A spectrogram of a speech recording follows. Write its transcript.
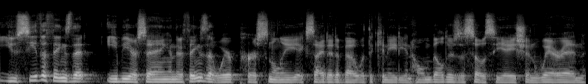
you see the things that Eby are saying, and they're things that we're personally excited about with the Canadian Home Builders Association, wherein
